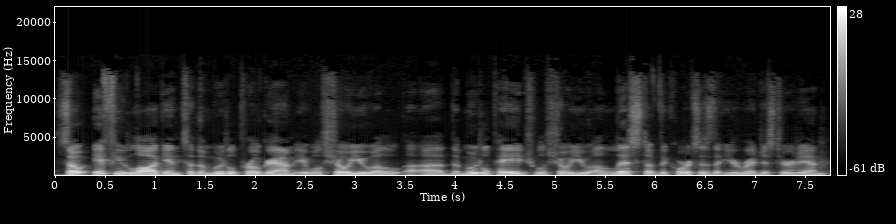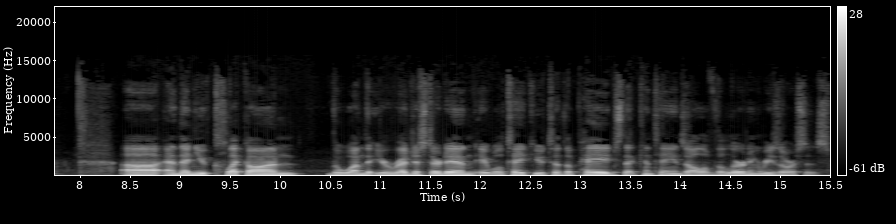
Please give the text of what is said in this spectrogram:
So if you log into the Moodle program, it will show you a, uh, the Moodle page will show you a list of the courses that you're registered in. Uh, and then you click on the one that you're registered in, it will take you to the page that contains all of the learning resources.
